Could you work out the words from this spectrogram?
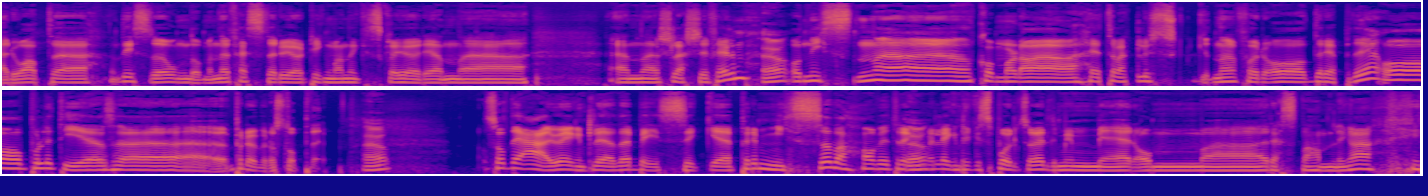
er jo at uh, disse ungdommene fester og gjør ting man ikke skal gjøre i en, uh, en slasherfilm. Ja. Og nissen eh, kommer da etter hvert luskende for å drepe de, og politiet eh, prøver å stoppe dem. Ja. Så det er jo egentlig det basic eh, premisset, da. Og vi trenger Ja. vel egentlig ikke spoile så veldig mye mer om eh, resten av handlinga, i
